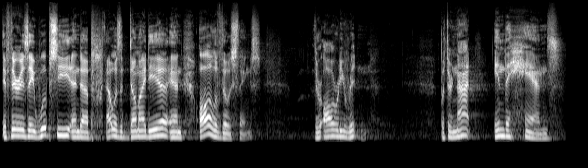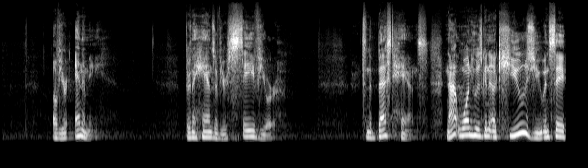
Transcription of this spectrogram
if there is a whoopsie and uh, a, that was a dumb idea and all of those things, they're already written, but they're not in the hands of your enemy. They're in the hands of your Savior. It's in the best hands, not one who is going to accuse you and say,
